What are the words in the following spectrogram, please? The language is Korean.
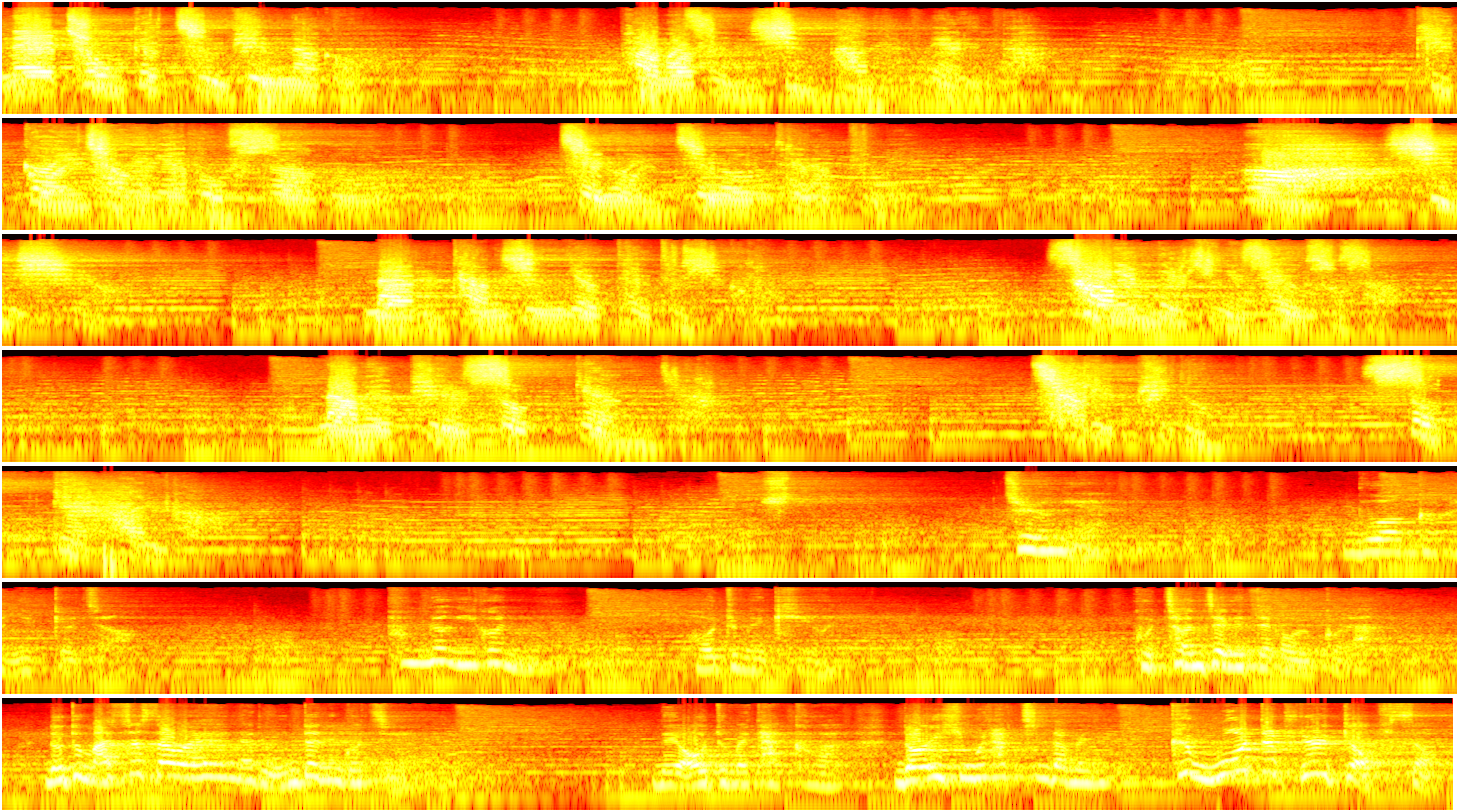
내 총끝은 빛나고 방아쇠는 심판을 내린다. 기꺼이 적에게 복수하고 증오는 증오로 되갚으니 아 신이시여 나를 당신 곁에 두시고 성인들 중에 세우소서 남의 피를 쏟게 하는 자 자기 피도 쏟 게 하리라 조용히 해. 무언가가 느껴져. 분명 이건 어둠의 기운. 곧 전쟁의 때가 올 거야. 너도 맞서 싸워야 할 날이 온다는 거지. 내 어둠의 다크와 너의 힘을 합친다면 그 무엇도 두려울 게 없어.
